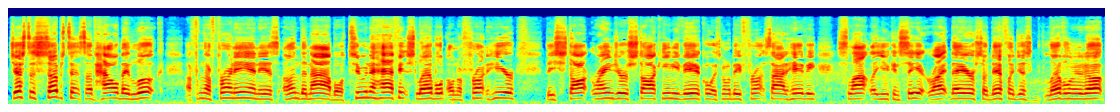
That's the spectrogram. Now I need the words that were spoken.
just the substance of how they look uh, from the front end is undeniable. Two and a half inch leveled on the front here. The stock Ranger, stock any vehicle is gonna be front side heavy slightly. You can see it right there. So definitely just leveling it up.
